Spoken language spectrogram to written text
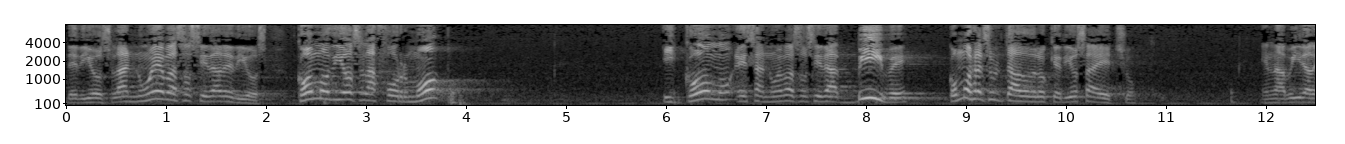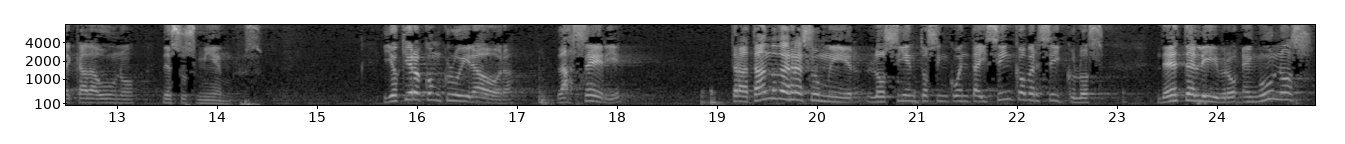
de Dios, la nueva sociedad de Dios, cómo Dios la formó y cómo esa nueva sociedad vive como resultado de lo que Dios ha hecho en la vida de cada uno de sus miembros. Y yo quiero concluir ahora la serie tratando de resumir los 155 versículos de este libro en unos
